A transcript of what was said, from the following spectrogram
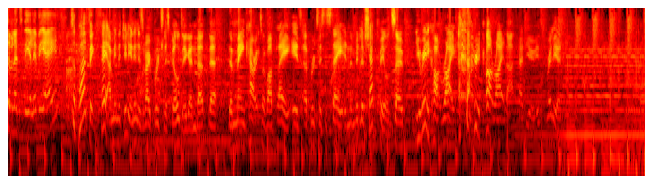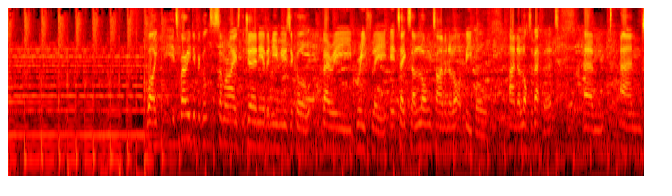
similar to the Olivier. It's a perfect fit. I mean, the Gillian Lynne is a very brutalist building, and the, the, the main character of our play is a brutalist estate in the middle of Sheffield. So you really can't write, you really can't write that, can you? It's brilliant. Well, it's very difficult to summarise the journey of a new musical very briefly. It takes a long time and a lot of people and a lot of effort. Um, and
